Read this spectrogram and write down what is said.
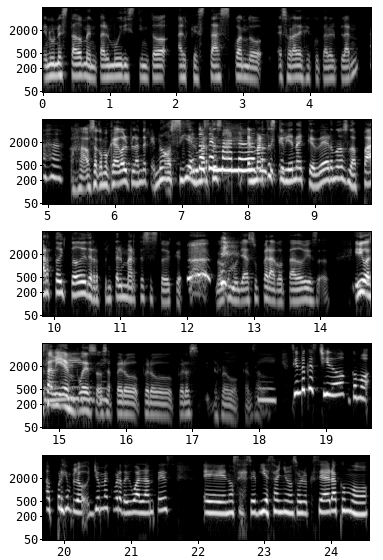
en un estado mental muy distinto al que estás cuando es hora de ejecutar el plan. Ajá. Ajá, o sea, como que hago el plan de que no, sí, el En dos martes, semanas. el no martes sé que qué. viene hay que vernos, lo aparto y todo, y de repente el martes estoy que, ¿no? Como ya súper agotado y eso. Y digo, está bien, pues, sí, o sea, pero, pero, pero es de nuevo cansado. Sí, siento que es chido, como, ah, por ejemplo, yo me acuerdo igual antes, eh, no sé, hace 10 años o lo que sea, era como,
